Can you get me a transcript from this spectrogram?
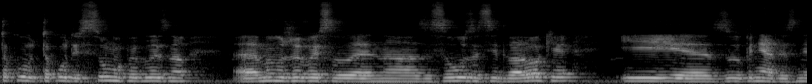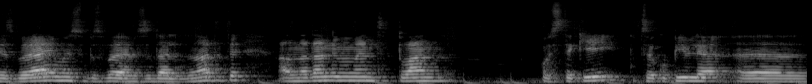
таку, таку десь суму приблизно е, ми вже вислали на ЗСУ за ці два роки. І е, зупинятись не збираємось, збираємося далі донатити. Але на даний момент план ось такий: це купівля е,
